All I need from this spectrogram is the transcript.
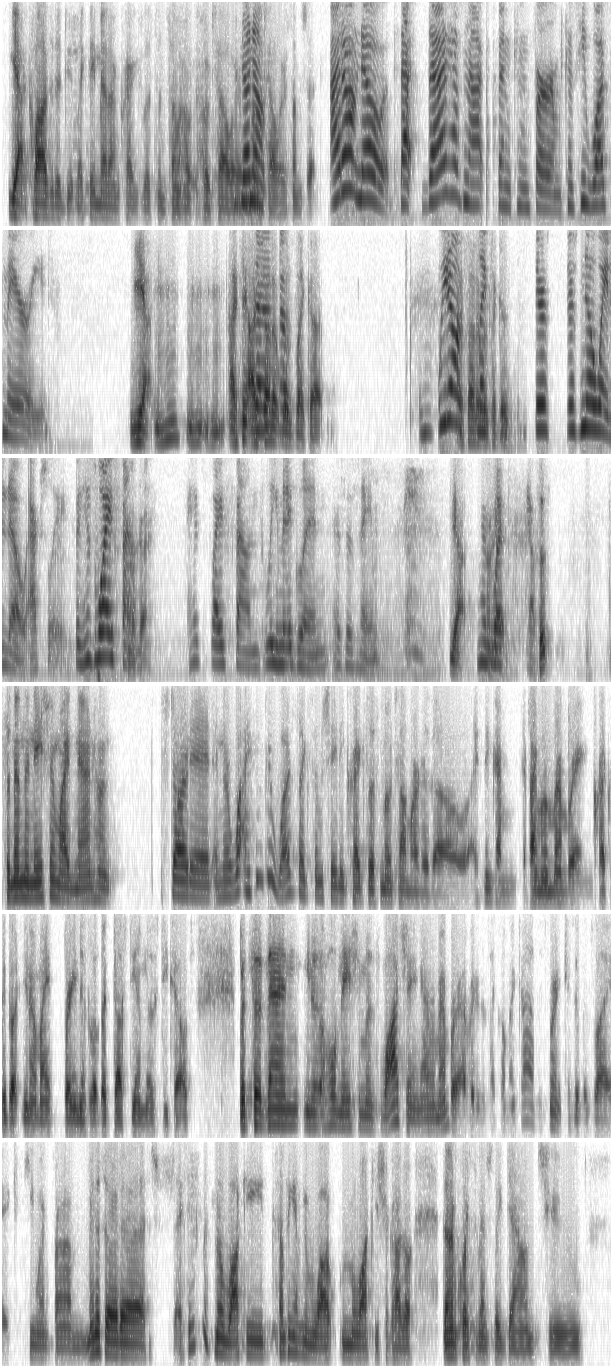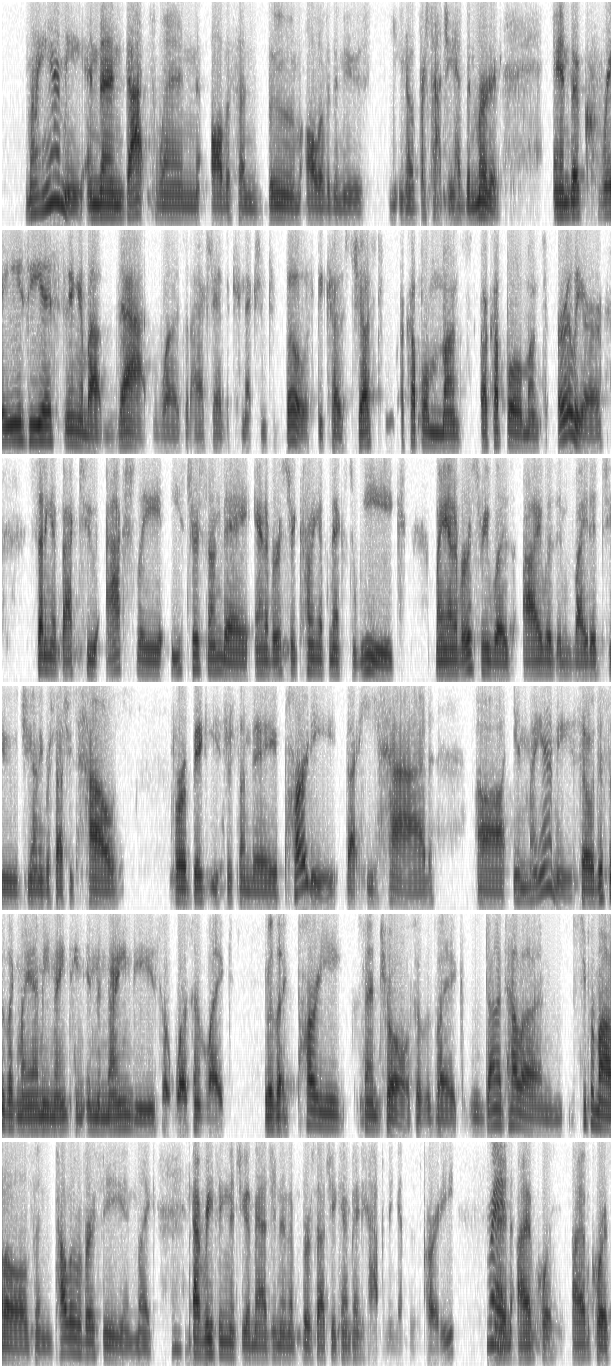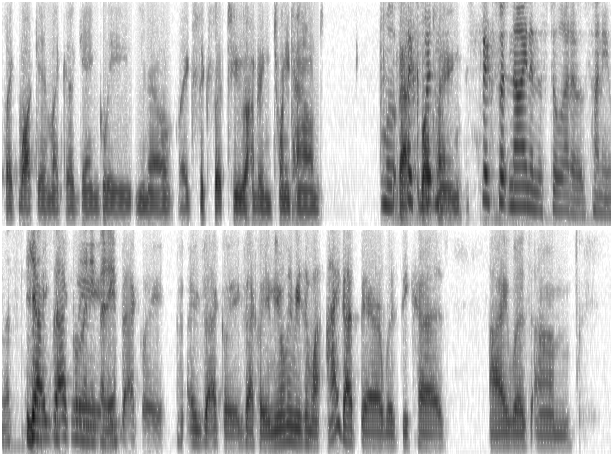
Yeah, closeted dude. Like they met on Craigslist in some ho- hotel or no, motel no. or some shit. I don't know. That that has not been confirmed because he was married. Yeah. Mm-hmm, mm-hmm, mm-hmm. I think I so, thought it was like a. We don't like, like a, There's there's no way to know actually, but his wife found. Okay. His wife found Lee Miglin is his name. Yeah. His okay. wife. Yeah. So, so then the nationwide manhunt started, and there was I think there was like some shady Craigslist motel murder though. I think I'm if I'm remembering correctly, but you know my brain is a little bit dusty on those details. But so then, you know, the whole nation was watching. I remember everybody was like, "Oh my God, this morning!" Because it was like he went from Minnesota, I think it was Milwaukee, something happened in Milwaukee, Chicago, then of course eventually down to Miami, and then that's when all of a sudden, boom, all over the news. You know, Versace had been murdered. And the craziest thing about that was that I actually had the connection to both because just a couple months, a couple months earlier, setting it back to actually Easter Sunday anniversary coming up next week. My anniversary was I was invited to Gianni Versace's house for a big Easter Sunday party that he had uh, in Miami. So this was like Miami 19 in the 90s. So it wasn't like it was like party central. So it was like Donatella and supermodels and Paolo Roversi and like mm-hmm. everything that you imagine in a Versace campaign happening at this party. Right. And I of course, I of course like walk in like a gangly, you know, like six foot two, 120 pound well, six foot playing. six foot nine in the stilettos, honey. Let's Yeah, let's exactly. Anybody. Exactly. Exactly. Exactly. And the only reason why I got there was because I was, um,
